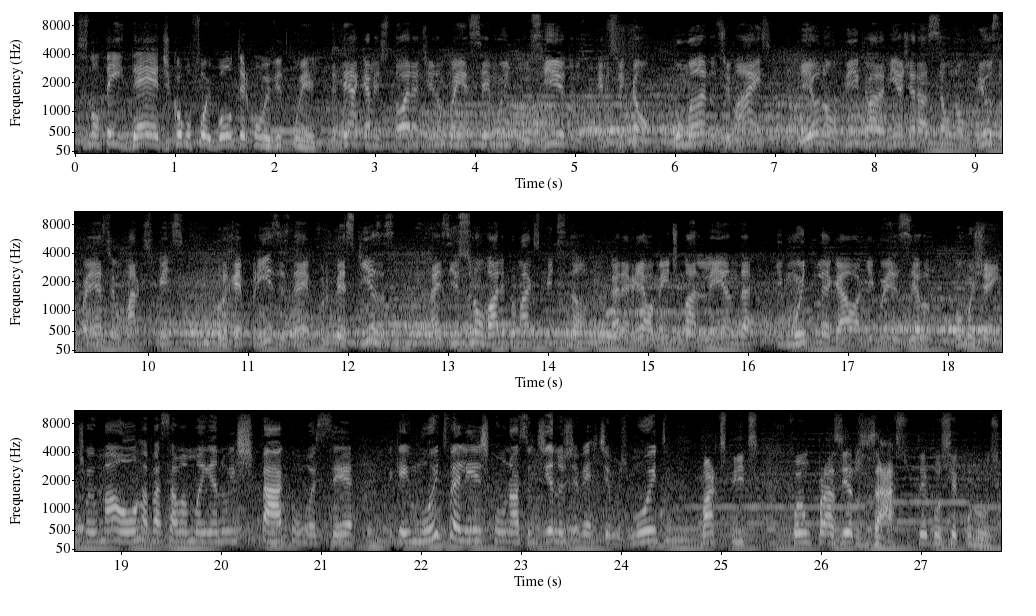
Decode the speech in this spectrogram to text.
Vocês não têm ideia de como foi bom ter convivido com ele. Tem aquela história de não conhecer muito os ídolos, porque eles ficam humanos demais. Eu não vi, claro, a minha geração não viu, só conhece o Mark Spitz por reprises, né, por pesquisas, mas isso não vale para o Mark Spitz não. O cara é realmente uma lenda e muito legal aqui conhecê-lo como gente. Foi uma honra passar uma manhã no spa com você. Fiquei muito feliz com o nosso dia, nos divertimos muito. Mark Spitz, foi um prazerzaço ter você conosco.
